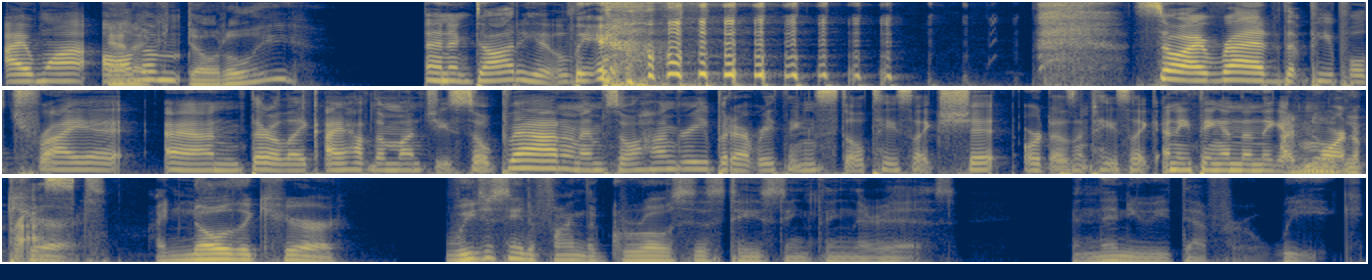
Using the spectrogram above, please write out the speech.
I want all the Anecdotally, anecdotally. so I read that people try it and they're like, I have the munchies so bad and I'm so hungry, but everything still tastes like shit or doesn't taste like anything, and then they get more the cure. depressed. I know the cure. We just need to find the grossest tasting thing there is, and then you eat that for a week.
